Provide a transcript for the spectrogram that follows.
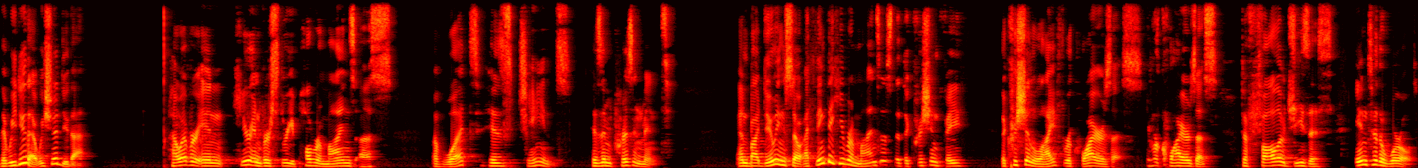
that we do that. We should do that. However, in here in verse 3, Paul reminds us of what? His chains, his imprisonment. And by doing so, I think that he reminds us that the Christian faith, the Christian life requires us. It requires us to follow Jesus into the world,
